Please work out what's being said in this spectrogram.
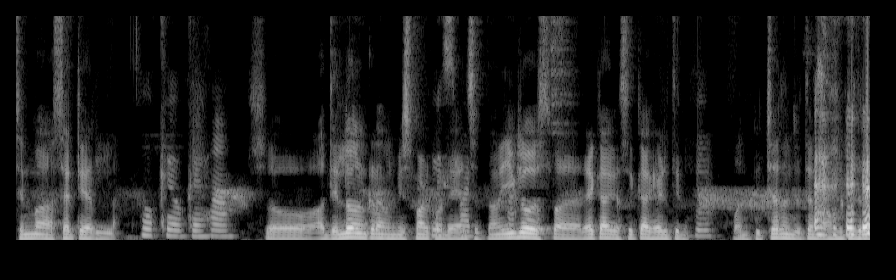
ಸಿನಿಮಾ ಸೆಟ್ ಇರಲಿಲ್ಲ ಓಕೆ ಓಕೆ ಹಾ. ಸೊ ಅದೆಲ್ಲೋ ಒಂದು ಕಡೆ ನಾನು ಮಿಸ್ ಮಾಡ್ಕೊಂಡೆ ಅನ್ಸುತ್ತೆ. ನಾನು ಈಗಲೂ ರೇಖಾಗ ಸಿಕ್ಕಾಗ ಹೇಳ್ತೀನಿ. ಒಂದು ಪಿಕ್ಚರ್ ನನ್ನ ಜೊತೆ ಮಾಡ್ಬಿಟ್ಟಿದ್ರೆ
